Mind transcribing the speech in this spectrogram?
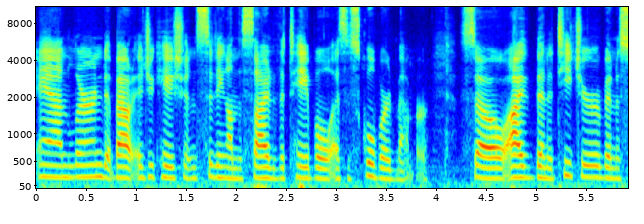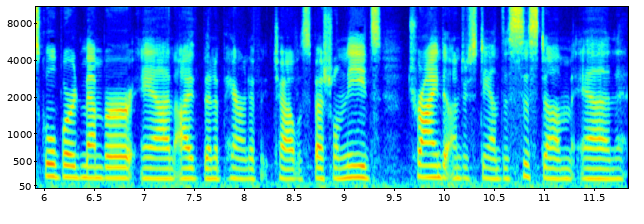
and learned about education sitting on the side of the table as a school board member. So I've been a teacher, been a school board member, and I've been a parent of a child with special needs, trying to understand the system and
